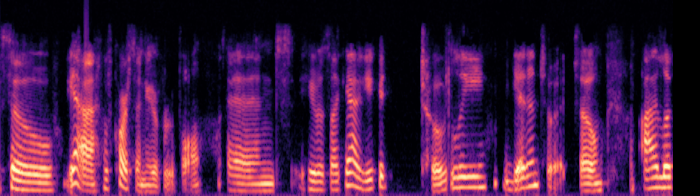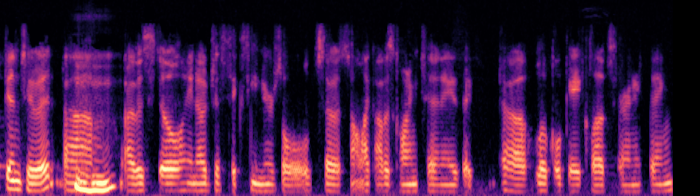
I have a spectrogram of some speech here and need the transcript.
so yeah, of course I knew of RuPaul. And he was like, Yeah, you could totally get into it. So I looked into it. Um, I was still, you know, just 16 years old, so it's not like I was going to any of the uh, local gay clubs or anything.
